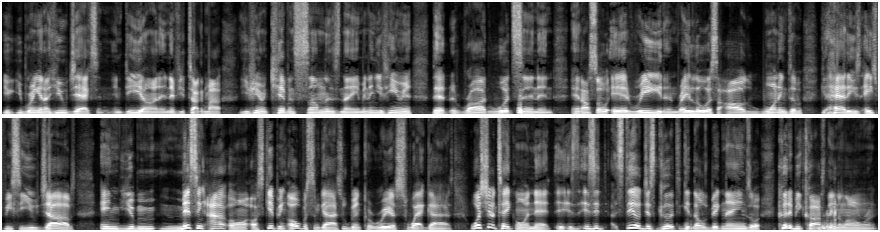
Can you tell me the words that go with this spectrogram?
you, you bring in a Hue Jackson and Deion, and if you're talking about you're hearing Kevin Sumlin's name, and then you're hearing that Rod Woodson and and also Ed Reed and Ray Lewis are all wanting to have these HBCU jobs, and you're m- missing out or, or skipping over some guys who've been career SWAC guys. What's your take on that? Is is it still just good to get those big names, or could it be costly in the long run?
